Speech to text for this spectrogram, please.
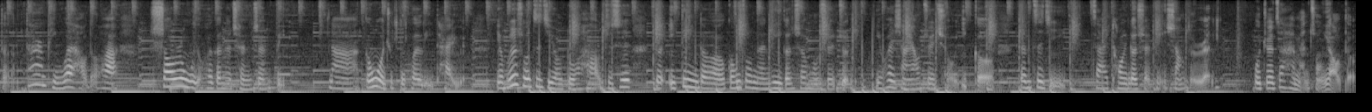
的。品味好的话，收入也会跟着成正比。那跟我就不会离太远，也不是说自己有多好，只是有一定的工作能力跟生活水准，也会想要追求一个跟自己在同一个水平上的人。我觉得这还蛮重要的。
